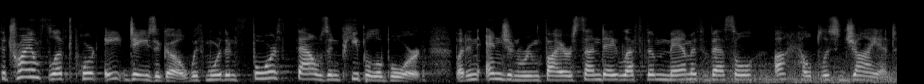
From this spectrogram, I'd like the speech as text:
The Triumph left port eight days ago with more than 4,000 people aboard. But an engine room fire Sunday left the mammoth vessel a helpless giant,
